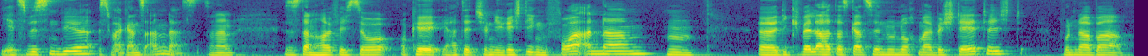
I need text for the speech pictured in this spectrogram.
jetzt wissen wir, es war ganz anders, sondern es ist dann häufig so, okay, ihr hattet schon die richtigen Vorannahmen, hm, äh, die Quelle hat das Ganze nur noch mal bestätigt, wunderbar.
